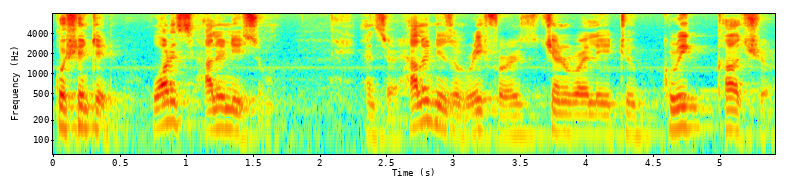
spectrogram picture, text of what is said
Question 10. What is Hellenism? Answer. Hellenism refers generally to Greek culture.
